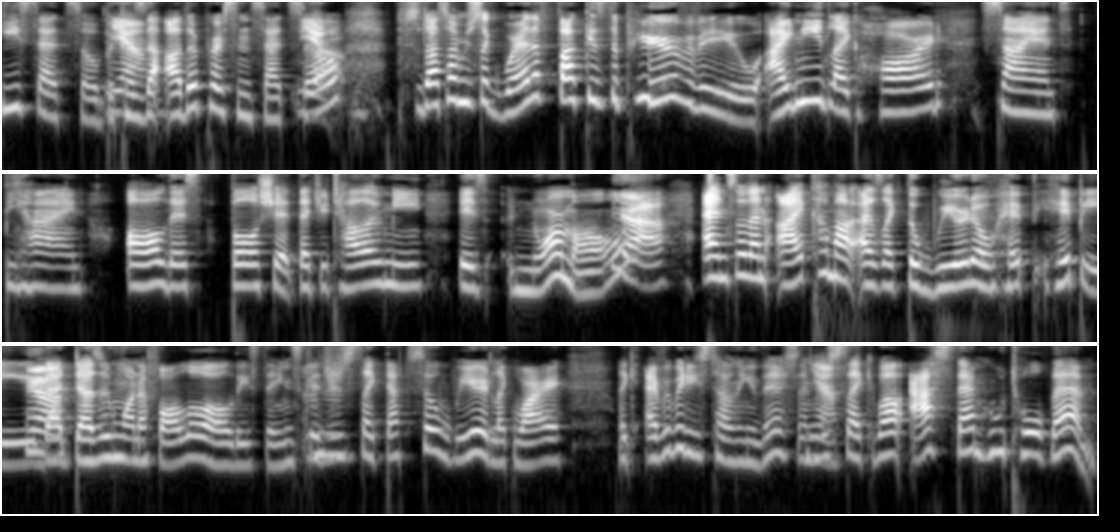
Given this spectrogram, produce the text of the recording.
he said so, because Yeah. the other person said so. Yeah. So that's why I'm just like, where the fuck is the peer review? I need like hard science behind all this bullshit that you're telling me is normal. Yeah. And so then I come out as like the weirdo hip hippie Yeah. that doesn't want to follow all these things because Mhm. you're just like, that's so weird. Like, why? Like, everybody's telling you this. I'm Yeah. just like, well, ask them who told them.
